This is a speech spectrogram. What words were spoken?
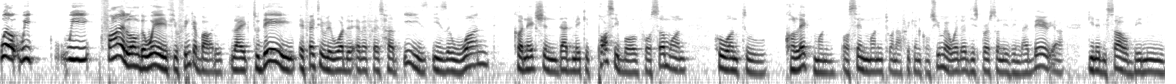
Well, we we far along the way, if you think about it, like today, effectively, what the MFS Hub is is a one connection that make it possible for someone who want to collect money or send money to an African consumer, whether this person is in Liberia, Guinea-Bissau, Benin,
